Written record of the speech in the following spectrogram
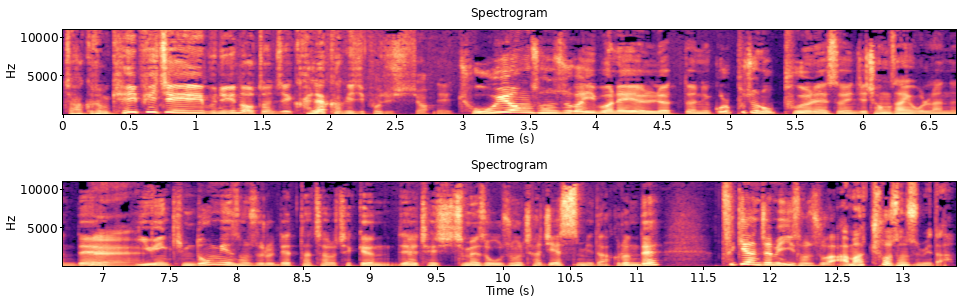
자, 그럼 KPJ 분위기는 어떤지 간략하게 짚어 주시죠. 네, 조우영 선수가 이번에 열렸던 골프존 오픈에서 이제 정상에 올랐는데 네. 2위인 김동민 선수를 네타 차로 제시치면서 우승을 차지했습니다. 그런데 특이한 점이 이 선수가 아마추어 선수입니다.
